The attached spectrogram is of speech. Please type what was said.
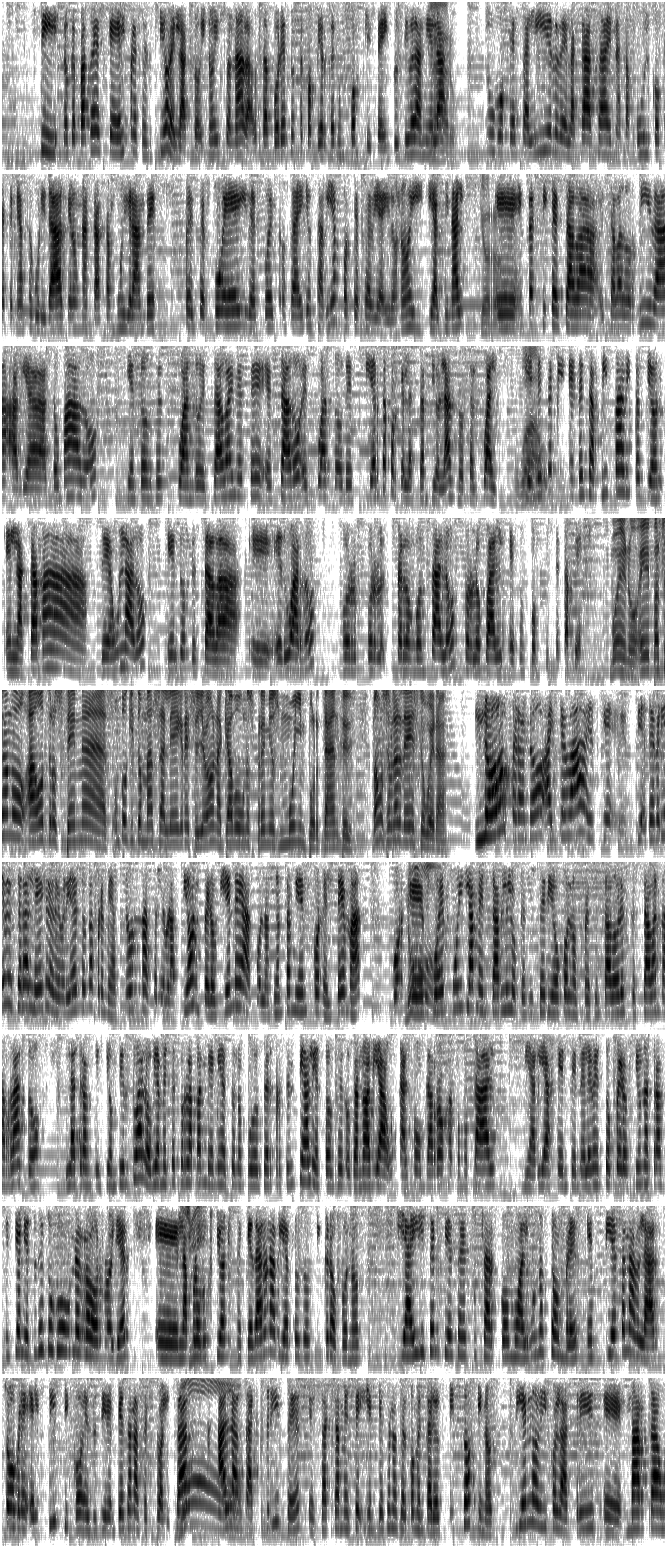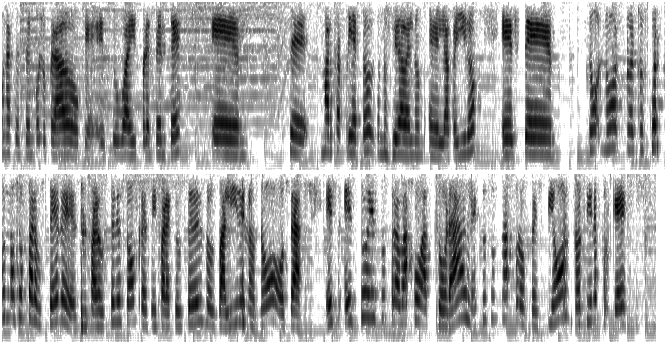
Sí, lo que pasa es que él presenció el acto y no hizo nada, o sea, por eso se convierte en un cómplice. Inclusive Daniela Claro. tuvo que salir de la casa en Acapulco, que tenía seguridad, que era una casa muy grande, pues se fue y después, o sea, ellos sabían por qué se había ido, ¿no? Y, y al final eh, esta chica estaba, estaba dormida, había tomado y entonces cuando estaba en ese estado es cuando despierta porque la están violando, tal cual. Y en, ese en esa misma habitación, en la cama de a un lado, es donde estaba eh, Eduardo, por, por, perdón, Gonzalo, por lo cual es un cómplice también. Bueno, eh, pasando a otros temas un poquito más alegres, se llevaron a cabo unos premios muy importantes. Vamos a hablar de esto, güera. No, pero no, ahí te va, es que eh, debería de ser alegre, debería de ser una premiación, una celebración, pero viene a colación también con el tema, porque No. fue muy lamentable lo que sucedió con los presentadores que estaban narrando la transmisión virtual. Obviamente por la pandemia esto no pudo ser presencial y entonces, o sea, no había una alfombra roja como tal, ni había gente en el evento, pero sí una transmisión. Y entonces hubo un error, Roger, eh, en la Sí. producción y se quedaron abiertos los micrófonos y ahí se empieza a escuchar como algunos hombres empiezan a hablar sobre el físico, es decir, empiezan a sexualizar No. a las actrices, exactamente, y empiezan a hacer comentarios misóginos. Bien lo dijo la actriz eh, Marta, una que está involucrada o que estuvo ahí presente, eh, se- Marta Prieto, se me olvidaba el, el apellido, este, no, no, nuestros cuerpos no son para ustedes, para ustedes hombres, ni para que ustedes los validen o no, o sea, es, esto es un trabajo actoral, esto es una profesión, no tiene por qué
